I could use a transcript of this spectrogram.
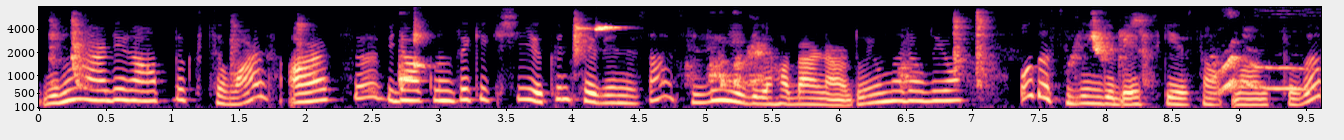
Bunun verdiği rahatlık da var. Artı bir de aklınızdaki kişi yakın çevrenizden sizinle ilgili haberler, duyumlar alıyor. O da sizin gibi eskiye saplantılı.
